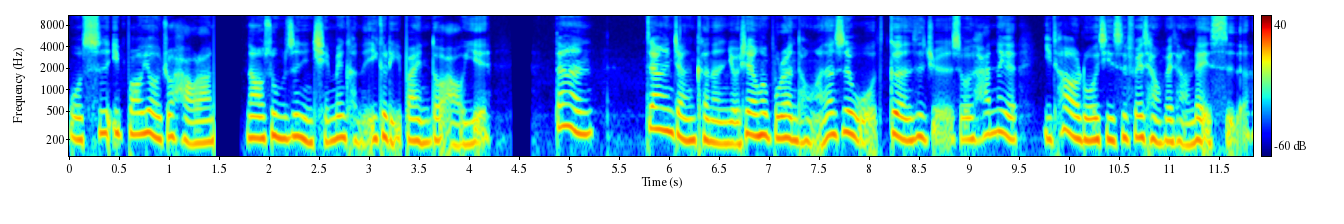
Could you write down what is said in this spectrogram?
我吃一包药就好了。然后殊不知你前面可能一个礼拜你都熬夜。当然这样讲，可能有些人会不认同啊。但是我个人是觉得说，他那个一套逻辑是非常非常类似的。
